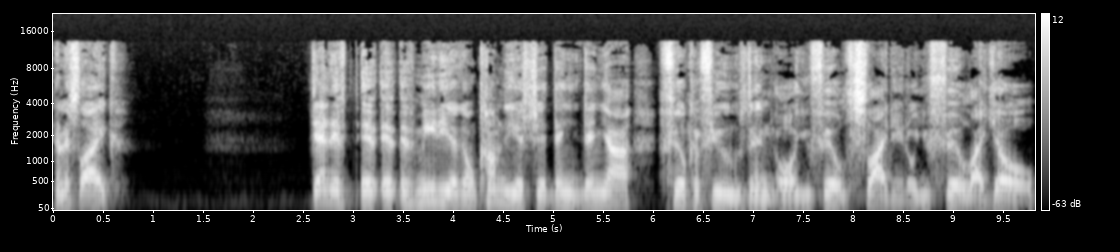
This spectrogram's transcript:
And it's like, then if if if media gonna come to your shit, then then y'all feel confused and or you feel slighted or you feel like yo,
